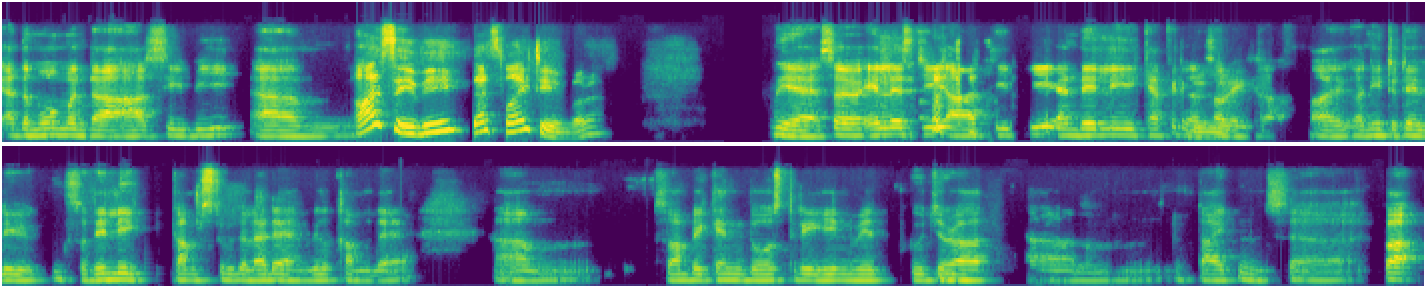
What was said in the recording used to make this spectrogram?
at the moment are RCB. Um, RCB, that's my team, bro. Yeah, so LSG, RCP, and Delhi Capital. Sorry, I, I need to tell you. So Delhi comes to the ladder and will come there. Um, so I'm picking those three in with Gujarat um, Titans. Uh, but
